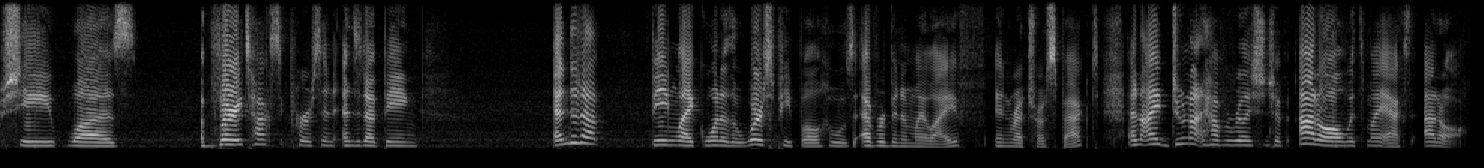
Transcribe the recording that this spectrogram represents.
she was a very toxic person. Ended up being. Ended up being like one of the worst people who's ever been in my life in retrospect. And I do not have a relationship at all with my ex at all.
